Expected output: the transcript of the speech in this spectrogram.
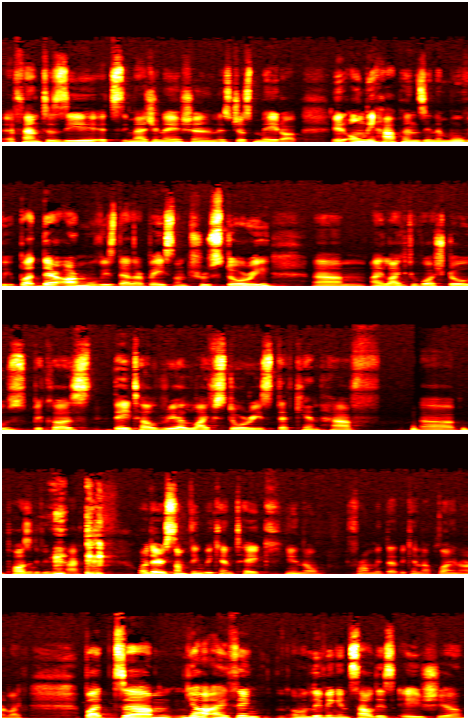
a fantasy, it's imagination, it's just made up. It only happens in a movie. But there are movies that are based on true story. Um, I like to watch those because they tell real life stories that can have uh, positive impact, or there is something we can take, you know, from it that we can apply in our life. But um, yeah, I think uh, living in Southeast Asia,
